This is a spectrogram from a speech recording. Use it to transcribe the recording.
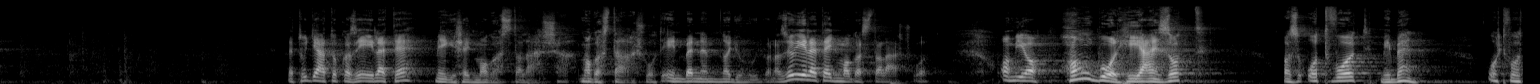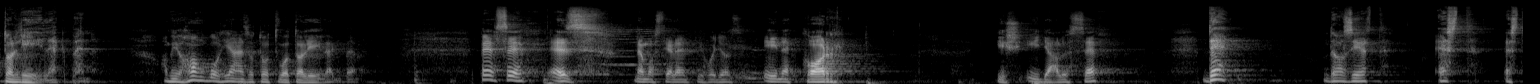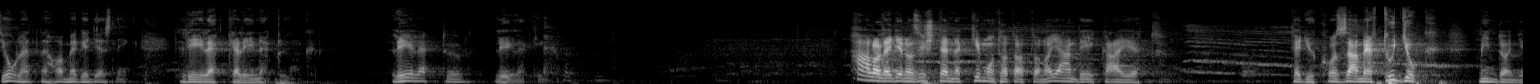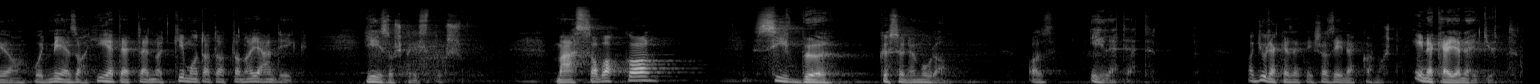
De tudjátok, az élete mégis egy magasztalás, magasztalás volt. Én bennem nagyon úgy van. Az ő élete egy magasztalás volt. Ami a hangból hiányzott, az ott volt miben? Ott volt a lélekben. Ami a hangból hiányzott, ott volt a lélekben. Persze ez nem azt jelenti, hogy az énekkar is így áll össze, de, de azért ezt, ezt jó lenne, ha megegyeznénk. Lélekkel éneklünk. Lélektől lélekig. Hála legyen az Istennek kimondhatatlan ajándékáért. Tegyük hozzá, mert tudjuk mindannyian, hogy mi ez a hihetetlen nagy kimondhatatlan ajándék. Jézus Krisztus. Más szavakkal, szívből köszönöm, Uram, az életet. A gyülekezet és az énekkar most énekeljen együtt.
